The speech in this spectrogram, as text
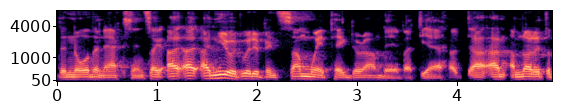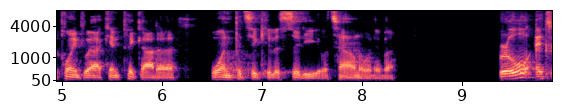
the northern accents. Like I, I, I knew it would have been somewhere pegged around there, but yeah, I, I'm I'm not at the point where I can pick out a one particular city or town or whatever. Bro, it's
